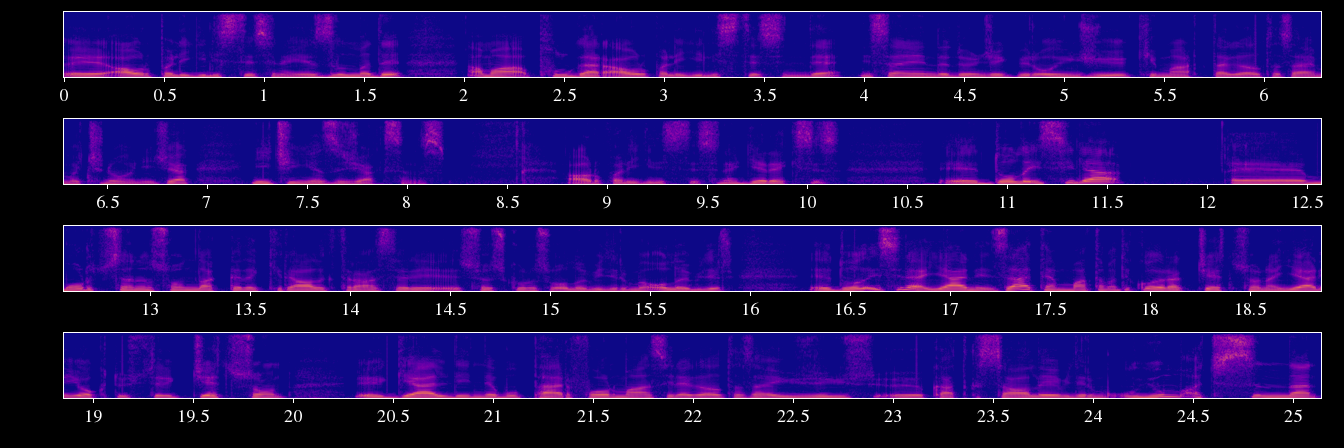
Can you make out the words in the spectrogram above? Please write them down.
Ee, Avrupa Ligi listesine yazılmadı ama Pulgar Avrupa Ligi listesinde Nisan ayında dönecek bir oyuncuyu ki Mart'ta Galatasaray maçını oynayacak. Niçin yazacaksınız? Avrupa Ligi listesine gereksiz. Ee, dolayısıyla e, Morutsa'nın son dakikada kiralık transferi söz konusu olabilir mi? Olabilir. E, dolayısıyla yani zaten matematik olarak Jetson'a yer yoktu. Üstelik Jetson e, geldiğinde bu performansıyla Galatasaray %100 e, katkı sağlayabilir mi? Uyum açısından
